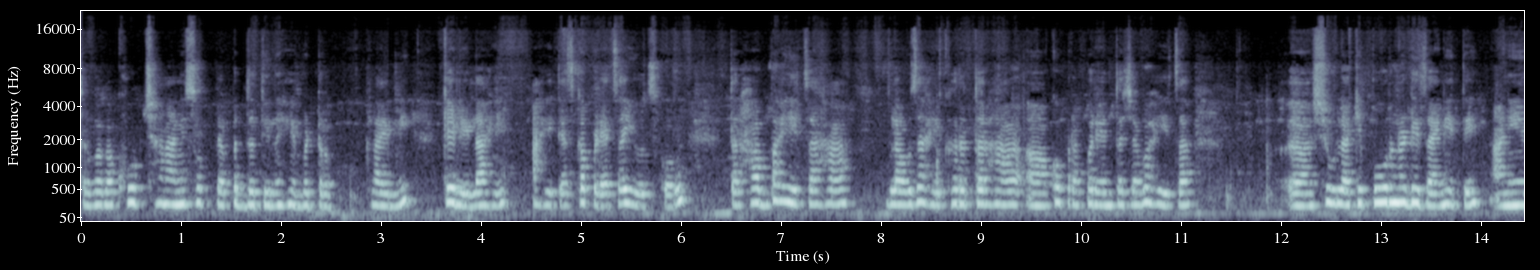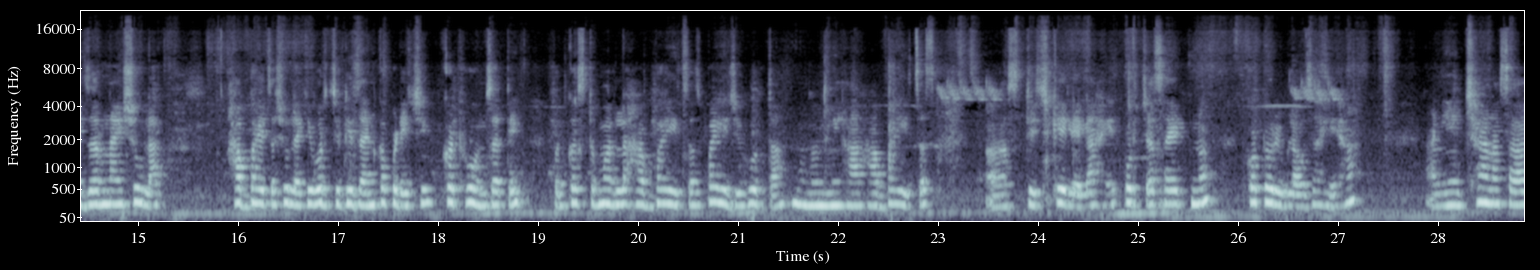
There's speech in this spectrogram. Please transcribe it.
तर बघा खूप छान आणि सोप्या पद्धतीनं हे बटरफ्लाय मी केलेलं आहे. आहे त्याच कपड्याचा यूज करून. तर हा बाहीचा हा ब्लाऊज आहे. खरं तर हा कोपरापर्यंतच्या बाहीचा शिवला की पूर्ण डिझाईन येते. आणि जर नाही शिवला हाफ बाहीचा शिवला की वरची डिझाईन कपड्याची कट होऊन जाते. पण कस्टमरला हाफ बाहीचाच पाहिजे होता. म्हणून मी हा हाफ बाहीचाच स्टिच केलेला आहे. पुढच्या साईडनं कटोरी ब्लाऊज आहे हा. आणि छान असा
